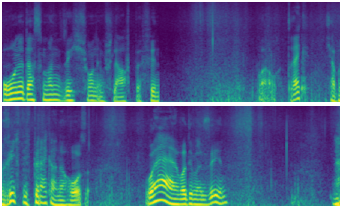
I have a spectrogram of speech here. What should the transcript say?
ohne dass man sich schon im Schlaf befindet. Wow, Dreck. Ich habe richtig Dreck an der Hose. Wow, wollt ihr mal sehen?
